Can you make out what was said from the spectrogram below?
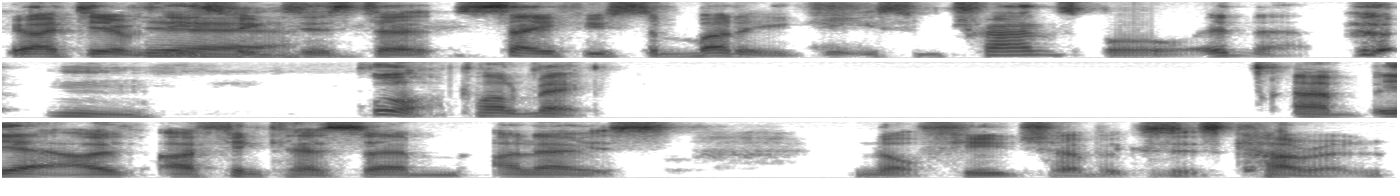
The idea of these things is to save you some money, get you some transport, isn't it? Mm. Oh, pardon me. Um, yeah, I, I think as um, I know it's not future because it's current,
